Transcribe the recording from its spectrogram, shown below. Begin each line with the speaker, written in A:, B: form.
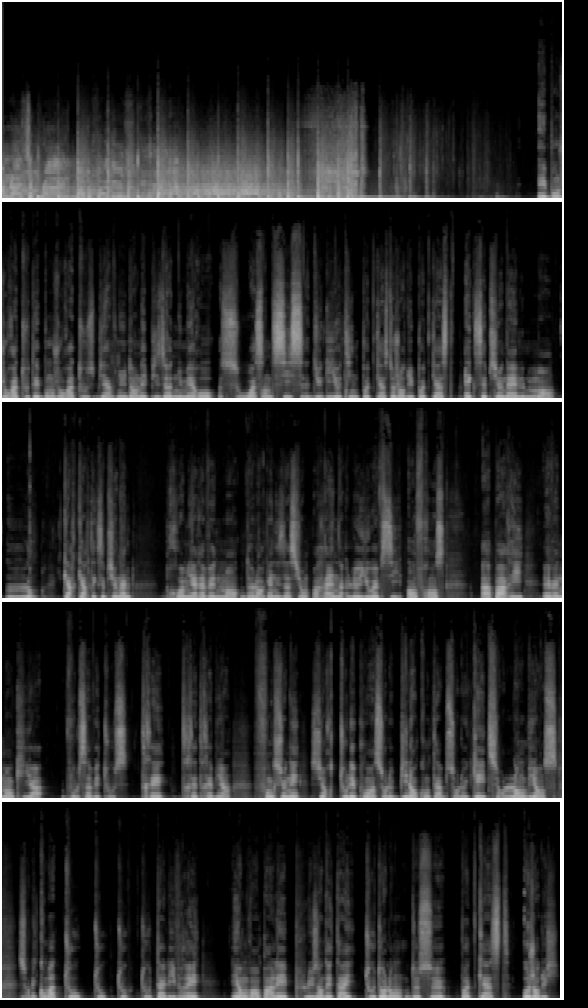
A: I'm not surprised, motherfuckers.
B: Et bonjour à toutes et bonjour à tous, bienvenue dans l'épisode numéro 66 du Guillotine Podcast. Aujourd'hui, podcast exceptionnellement long, car carte exceptionnelle. Premier événement de l'organisation Rennes, le UFC en France, à Paris. Événement qui a, vous le savez tous, très très très bien fonctionné sur tous les points, sur le bilan comptable, sur le gate, sur l'ambiance, sur les combats. Tout, tout, tout, tout a livré et on va en parler plus en détail tout au long de ce podcast aujourd'hui.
